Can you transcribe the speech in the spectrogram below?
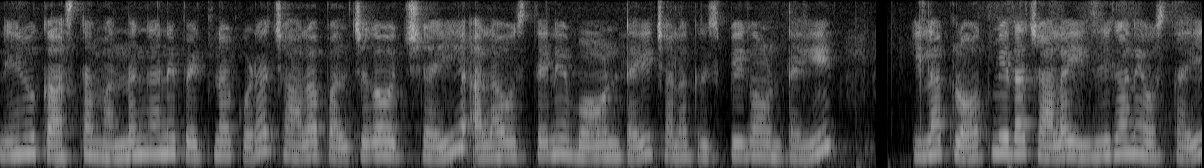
నేను కాస్త మందంగానే పెట్టినా కూడా చాలా పల్చగా వచ్చాయి. అలా వస్తేనే బాగుంటాయి చాలా క్రిస్పీగా ఉంటాయి. ఇలా క్లాత్ మీద చాలా ఈజీగానే వస్తాయి.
